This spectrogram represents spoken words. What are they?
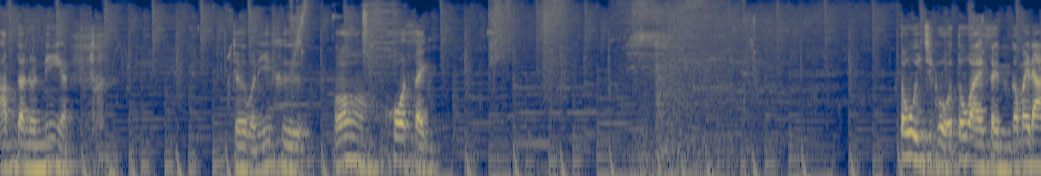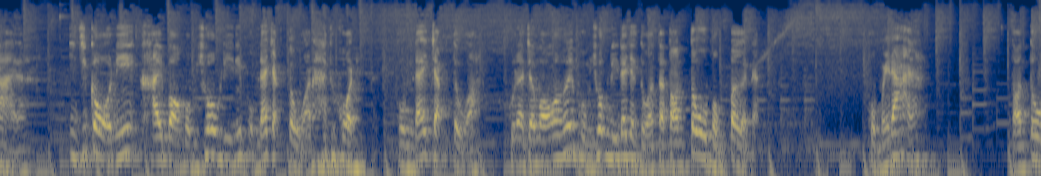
อัพดานนี่กัน เจอวันนี้คือ โอ้โคตรเซ็งตู้อิจิโกะตู้ไอเซนก็ไม่ได้นะ อิจิโกะนี้ใครบอกผมโชคดีนี่ผมได้จากตั๋วนะทุกคน ผมได้จากตั๋ว คุณอาจจะมองว่าเฮ้ยผมโชคดีได้จากตั๋วแต่ตอนตู้ผมเปิดเนี่ยผมไม่ได้นะ ตอนตู้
